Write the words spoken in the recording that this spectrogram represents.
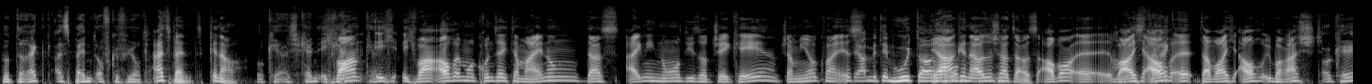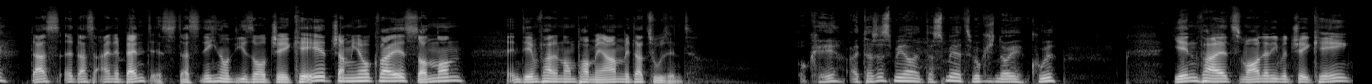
wird direkt als Band aufgeführt. Als Band, genau. Okay, also ich kenne Ich war, ich, ich war auch immer grundsätzlich der Meinung, dass eigentlich nur dieser JK Jamiroquai ist. Ja, mit dem Hut da. Ja, warum- genau so schaut's aus. Aber äh, war ist ich auch, äh, da war ich auch überrascht, Okay. dass äh, das eine Band ist, dass nicht nur dieser JK Jamiroquai ist, sondern in dem Fall noch ein paar mehr mit dazu sind. Okay, äh, das ist mir, das ist mir jetzt wirklich neu. Cool. Jedenfalls war der liebe JK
